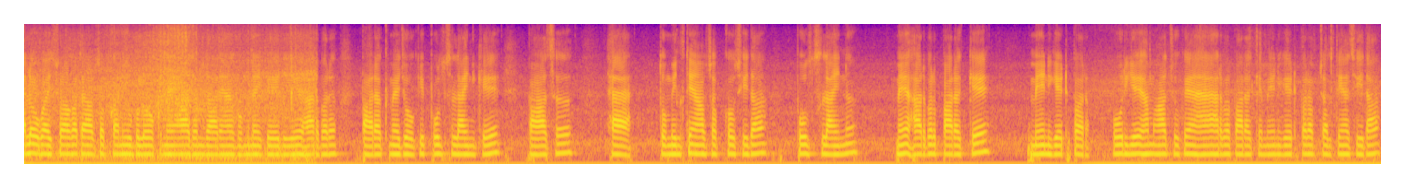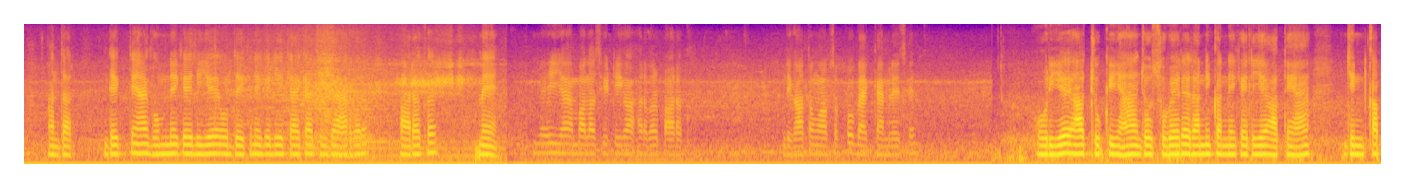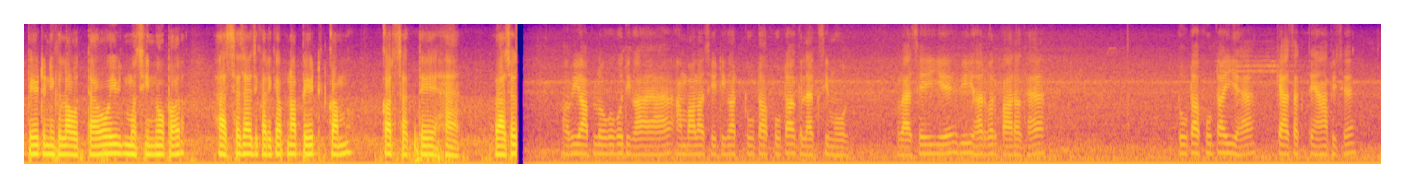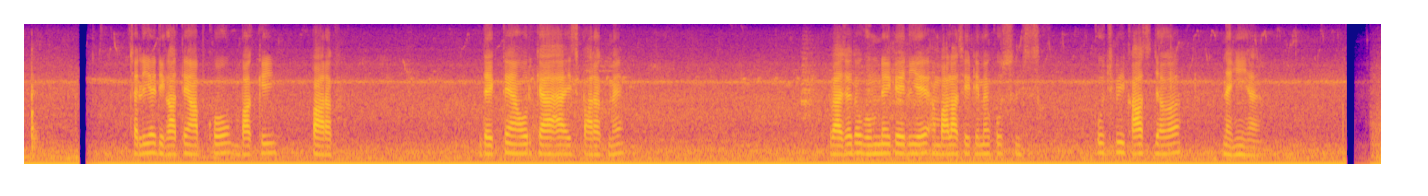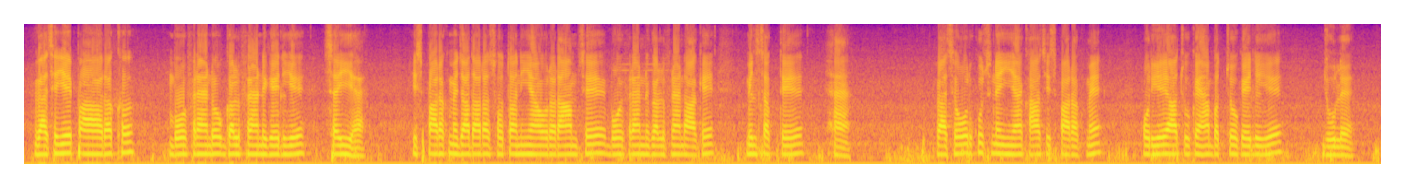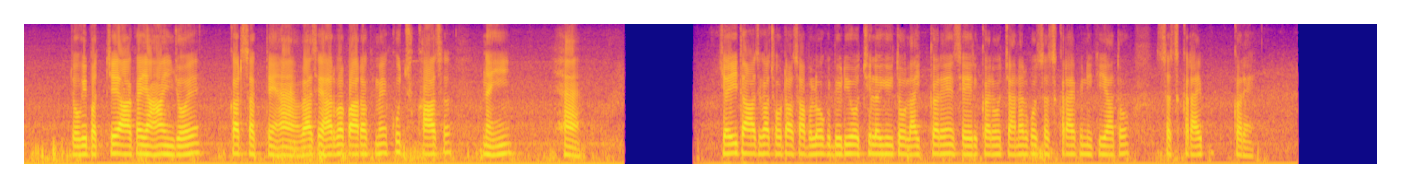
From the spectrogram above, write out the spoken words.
Hello भाई स्वागत है आप सबका न्यू ब्लॉक में। आज हम जा रहे हैं घूमने के लिए हार्बर पार्क में, जो कि पुल्स लाइन के पास है। तो मिलते हैं आप सबको सीधा पुल्स लाइन में हार्बर पार्क के मेन गेट पर। और ये हम आ चुके हैं हार्बर पार्क के मेन गेट पर। अब चलते हैं सीधा अंदर। देखते हैं घूमने के लिए और देखने के लिए क्या क्या चीज़ है हार्बर पार्क में। यही है अम्बाला सिटी का हार्बर पार्क। दिखाता हूँ आप सबको बैक कैमरे से। और ये आ चुकी हैं जो सवेरे रनिंग करने के लिए आते हैं, जिनका पेट निकला होता है वो मशीनों पर एक्सरसाइज करके अपना पेट कम कर सकते हैं। वैसे अभी आप लोगों को दिखाया है अम्बाला सिटी का टूटा फूटा गलेक्सी मॉल। वैसे ही ये भी हरबर पार्क है। टूटा फूटा ही है, कह सकते हैं आप इसे। चलिए दिखाते हैं आपको बाकी पार्क। देखते हैं और क्या है इस पार्क में। वैसे तो घूमने के लिए अम्बाला सिटी में कुछ कुछ भी खास जगह नहीं है। वैसे ये पार्क बॉयफ्रेंड और गर्लफ्रेंड के लिए सही है। इस पार्क में ज़्यादा रस होता नहीं है और आराम से बॉयफ्रेंड गर्लफ्रेंड आके मिल सकते हैं। वैसे और कुछ नहीं है ख़ास इस पार्क में और ये आ चुके हैं बच्चों के लिए झूले, जो कि बच्चे आकर यहाँ इंजॉय कर सकते हैं। वैसे हर्बल पार्क में कुछ खास नहीं है। यही था आज का छोटा सा ब्लॉग वीडियो अच्छी लगी तो लाइक करें शेयर करें चैनल को सब्सक्राइब नहीं किया तो सब्सक्राइब करें।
